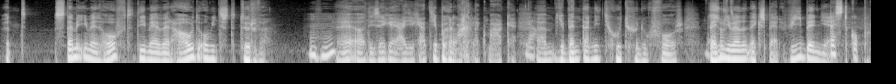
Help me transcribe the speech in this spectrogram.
het stemmen in mijn hoofd die mij weerhouden om iets te durven. Mhm. Hè, eh, die zeggen, ja, je gaat je belachelijk maken. Ja. Ehm, je bent daar niet goed genoeg voor. Ben je wel een expert? Wie ben jij? pestkop.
